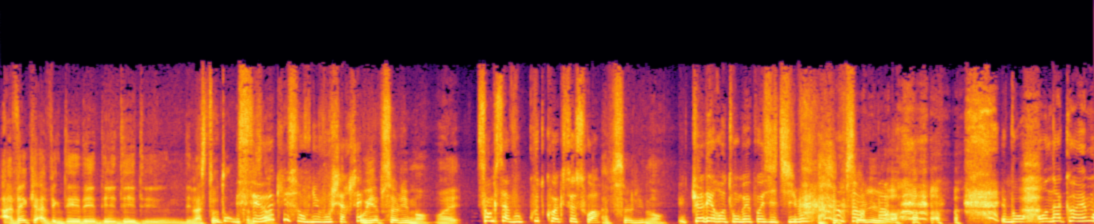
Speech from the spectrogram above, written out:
avec avec des des, des, des, des mastodontes. C'est eux qui sont venus vous chercher? Oui, absolument. Oui. Sans que ça vous coûte quoi que ce soit? Absolument. Que des retombées positives. Absolument. bon, on a quand même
